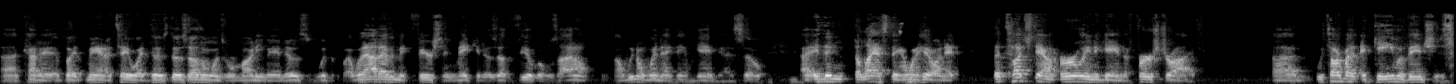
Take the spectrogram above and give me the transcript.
Uh, kind of, but man, I tell you what, those those other ones were money, man. Those with, without Evan McPherson making those other field goals, I don't. Uh, we don't win that damn game, guys. So, uh, and then the last thing I want to hit on it, the touchdown early in the game, the first drive. Um, we talk about a game of inches.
